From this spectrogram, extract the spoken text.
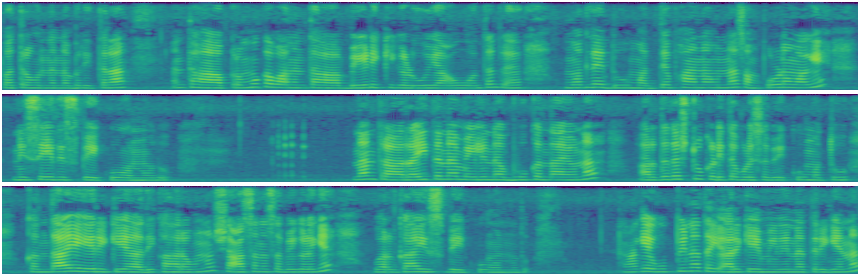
ಪತ್ರವೊಂದನ್ನು ಬರೀತಾರೆ. ಅಂತಹ ಪ್ರಮುಖವಾದಂತಹ ಬೇಡಿಕೆಗಳು ಯಾವುವು ಅಂತಂದ್ರೆ ಮೊದಲೇದು ಮದ್ಯಪಾನವನ್ನು ಸಂಪೂರ್ಣವಾಗಿ ನಿಷೇಧಿಸಬೇಕು ಅನ್ನೋದು. ನಂತರ ರೈತನ ಮೇಲಿನ ಭೂ ಕಂದಾಯವನ್ನು ಅರ್ಧದಷ್ಟು ಕಡಿತಗೊಳಿಸಬೇಕು ಮತ್ತು ಕಂದಾಯ ಏರಿಕೆಯ ಅಧಿಕಾರವನ್ನು ಶಾಸನ ಸಭೆಗಳಿಗೆ ವರ್ಗಾಯಿಸಬೇಕು ಅನ್ನೋದು. ಹಾಗೆ ಉಪ್ಪಿನ ತಯಾರಿಕೆ ಮೇಲಿನ ತೆರಿಗೆಯನ್ನು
